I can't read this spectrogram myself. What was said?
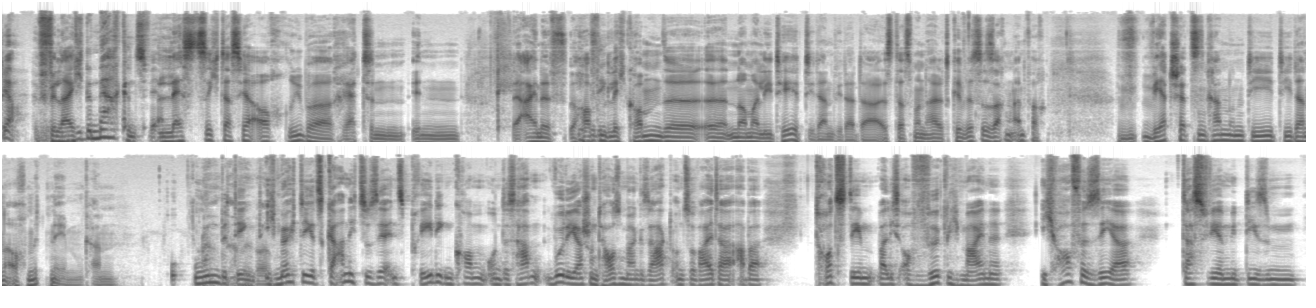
ja, Vielleicht bemerkenswert. lässt sich das ja auch rüber retten in eine hoffentlich kommende äh, Normalität, die dann wieder da ist, dass man halt gewisse Sachen einfach wertschätzen kann und die, die dann auch mitnehmen kann. Unbedingt. darüber. Ich möchte jetzt gar nicht zu sehr ins Predigen kommen und das haben, wurde ja schon tausendmal gesagt und so weiter, aber trotzdem, weil ich es auch wirklich meine, ich hoffe sehr, dass wir mit diesem,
